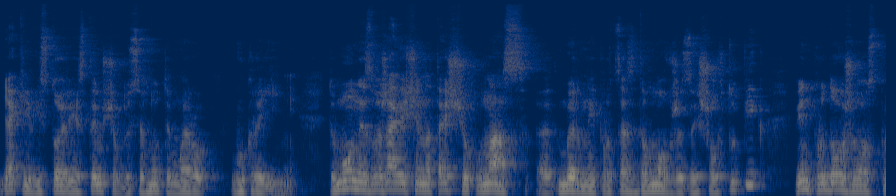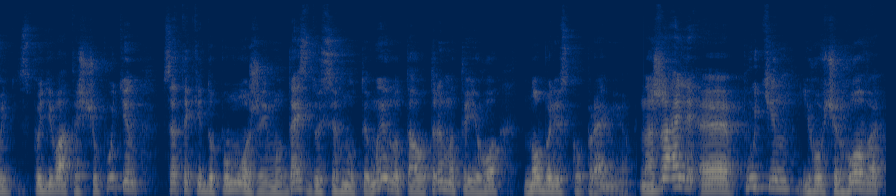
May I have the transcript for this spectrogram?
як і в історії з тим, щоб досягнути миру в Україні. Тому, незважаючи на те, що у нас е, мирний процес давно вже зайшов в тупік, він продовжував спод- сподіватися, що Путін все-таки допоможе йому десь досягнути миру та отримати його Нобелівську премію. На жаль, е, Путін його вчергове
